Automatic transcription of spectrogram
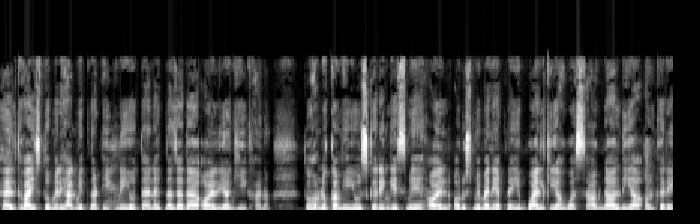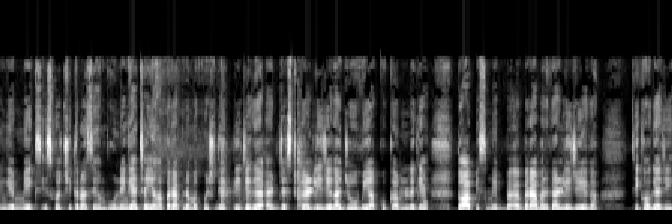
हेल्थ वाइज तो मेरे ख्याल में इतना ठीक नहीं होता है ना, इतना ज़्यादा ऑयल या घी खाना। तो हम लोग कम ही यूज़ करेंगे इसमें ऑयल और उसमें मैंने अपना ये बॉयल किया हुआ साग डाल दिया और करेंगे मिक्स इसको अच्छी तरह से हम भूनेंगे। अच्छा यहाँ पर आप नमक मिर्च देख लीजिएगा एडजस्ट कर लीजिएगा, जो भी आपको कम लगे तो आप इसमें बराबर कर लीजिएगा। ठीक हो गया जी।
